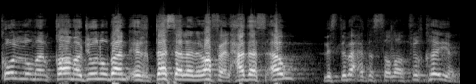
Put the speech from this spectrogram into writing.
كل من قام جنبا اغتسل لرفع الحدث أو لاستباحة الصلاة فقهيا.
